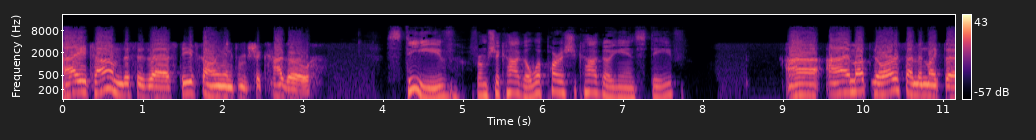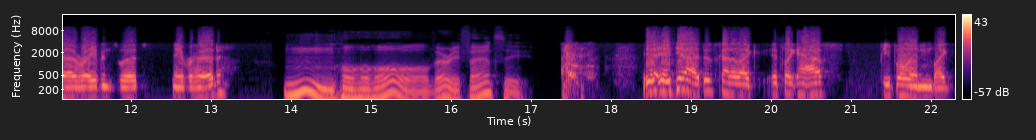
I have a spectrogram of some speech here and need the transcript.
Hi, Tom. This is uh, Steve calling in from Chicago. Steve from Chicago. What part of Chicago are you in, Steve? Uh, I'm up north. I'm in like the Ravenswood neighborhood. Mmm, ho ho ho, very fancy. Yeah, it, yeah, it is kind of like it's like half people in like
